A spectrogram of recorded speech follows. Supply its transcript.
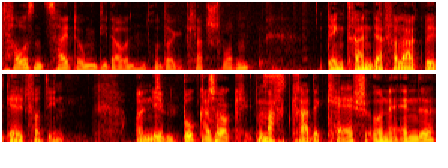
tausend Zeitungen, die da unten drunter geklatscht wurden denk dran, der Verlag will Geld verdienen. Und Eben. BookTok also, macht gerade Cash ohne Ende.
